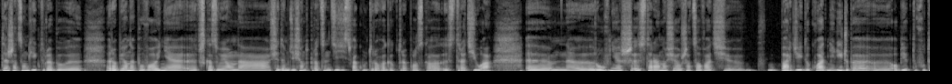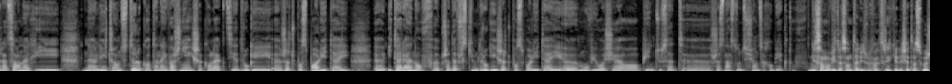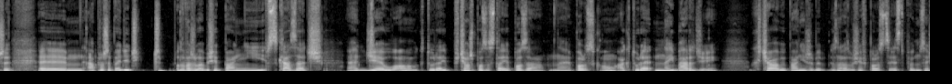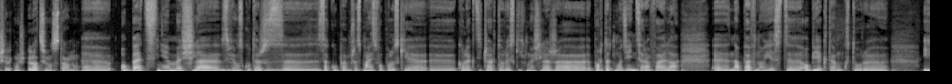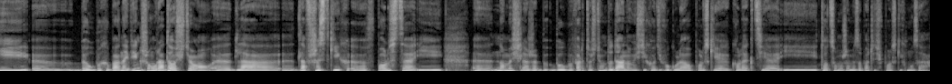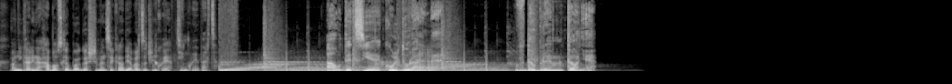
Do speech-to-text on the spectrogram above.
te szacunki, które były robione po wojnie, wskazują na 70% dziedzictwa kulturowego, które Polska straciła. Również starano się oszacować bardziej dokładnie liczbę obiektów utraconych i licząc tylko te najważniejsze kolekcje II Rzeczpospolitej e, i terenów e, przede wszystkim II Rzeczpospolitej, e, mówiło się o 516 tysiącach obiektów. Niesamowite są te liczby faktycznie, kiedy się to słyszy. A proszę powiedzieć, czy odważyłaby się pani wskazać e, dzieło, które wciąż pozostaje poza e, Polską, a które najbardziej chciałaby Pani, żeby znalazło się w Polsce, jest w pewnym sensie jakąś racją stanu? E, obecnie myślę, w związku też z zakupem przez państwo polskie y, kolekcji czartoryskich, myślę, że portret młodzieńca Rafaela y, na pewno jest y, obiektem, który i byłby chyba największą radością dla, dla wszystkich w Polsce i no myślę, że byłby wartością dodaną, jeśli chodzi w ogóle o polskie kolekcje i to, co możemy zobaczyć w polskich muzeach. Pani Karina Chabowska była gościem Mencek Radia. Bardzo dziękuję. Dziękuję bardzo. Audycje kulturalne w dobrym tonie.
